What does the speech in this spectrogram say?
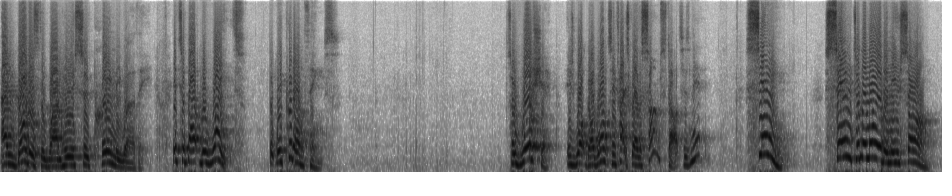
And God is the one who is supremely worthy. It's about the weight that we put on things. So worship is what God wants. In fact, it's where the psalm starts, isn't it? Sing. Sing to the Lord a new song.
